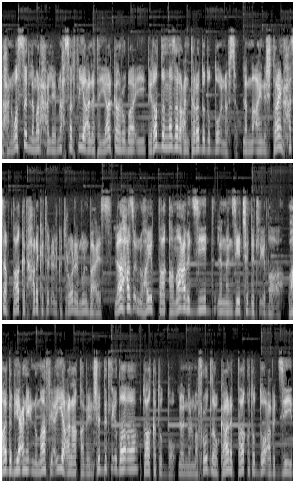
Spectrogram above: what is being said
رح نوصل لمرحلة بنحصل فيها على تيار كهربائي بغض النظر عن تردد الضوء نفسه. لما أينشتاين حسب طاقة حركة الإلكترون المنبعث لاحظ إنه هاي الطاقة ما عم بتزيد لما نزيد شدة الإضاءة. وهذا بيعني إنه ما في أي علاقة بين شدة الإضاءة وطاقة الضوء لأنه المفروض لو كانت طاقة الضوء بتزيد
